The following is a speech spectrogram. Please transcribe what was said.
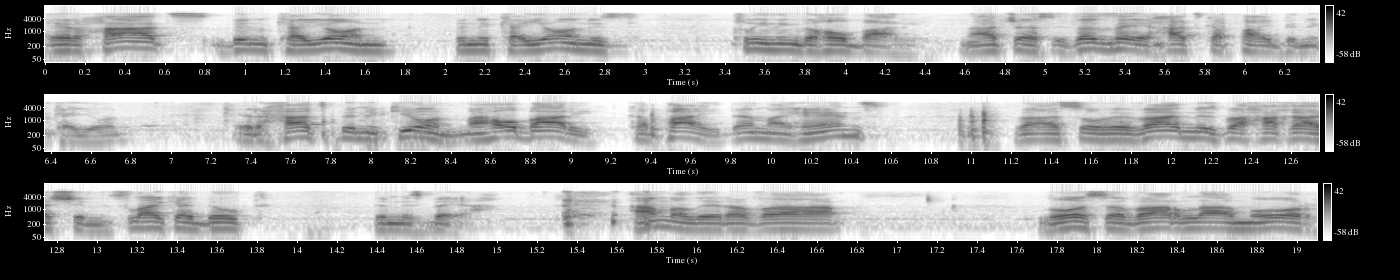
Irchatz b'nikayon b'nikayon is cleaning the whole body, not just. It doesn't say irchatz kapay b'nikayon. Irchatz b'nikayon, my whole body, kapay, then my hands. Va'asoveva mizbachacha Hashem. It's like I built the mizbeach. Amale Rava lo savar la mor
